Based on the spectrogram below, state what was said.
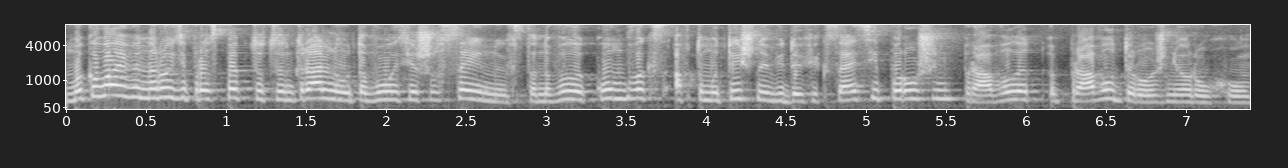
Миколаєві на розі проспекту Центрального та вулиці Шосейної встановили комплекс автоматичної відеофіксації порушень правил, правил дорожнього руху.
